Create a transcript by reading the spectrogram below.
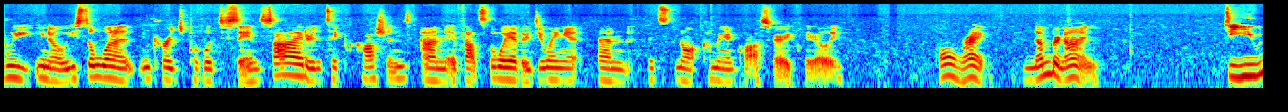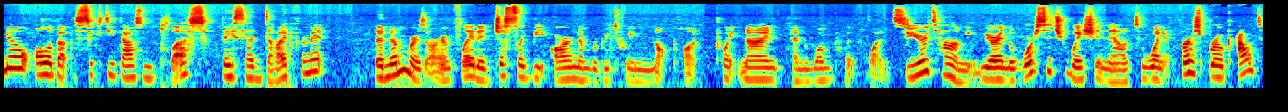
we you know you still want to encourage the public to stay inside or to take precautions. And if that's the way they're doing it, then it's not coming across very clearly. All right, number nine. Do you know all about the 60,000 plus they said died from it? The numbers are inflated just like the R number between 0.9 and 1.1. So you're telling me we are in the worst situation now to when it first broke out?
